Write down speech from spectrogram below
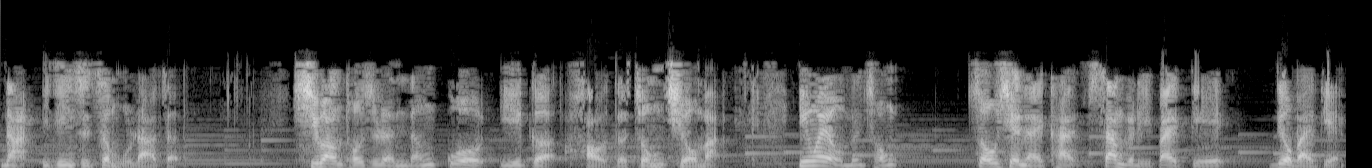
那一定是政府拉的。希望投资人能过一个好的中秋嘛。因为我们从周线来看，上个礼拜跌六百点，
